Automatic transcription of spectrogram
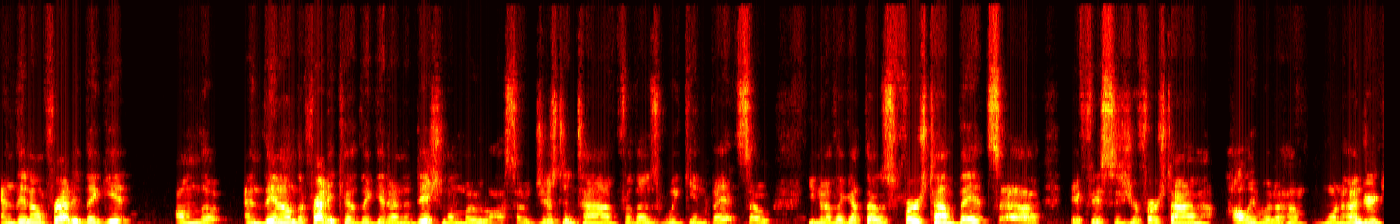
And then on Friday they get on the and then on the Friday code they get an additional moolah. So just in time for those weekend bets. So you know they got those first time bets. Uh, if this is your first time, Hollywood 100.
